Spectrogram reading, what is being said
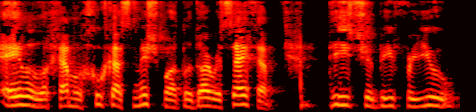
Eilu Lechem Lechukas Mishpat. These should be for you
